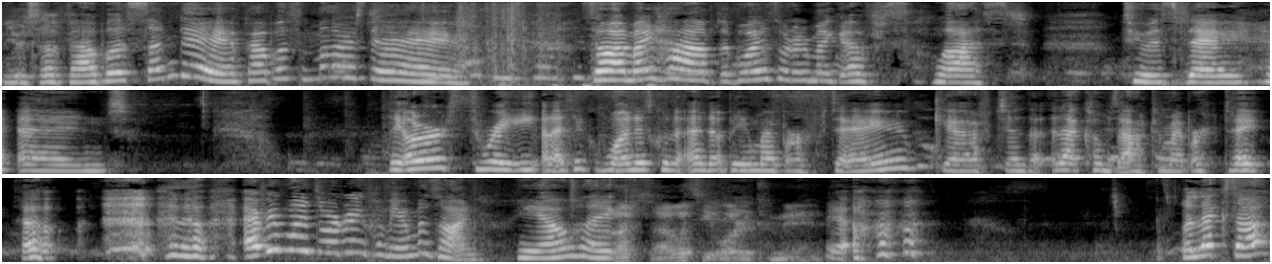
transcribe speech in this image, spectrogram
It's a fabulous Sunday, a fabulous Mother's Day. So I might have, the boys ordered my gifts last Tuesday and they other three and I think one is going to end up being my birthday gift and that, that comes after my birthday. So, I know, everyone's ordering from Amazon, you know, like. Alexa, what's the order come in? Yeah. Alexa,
